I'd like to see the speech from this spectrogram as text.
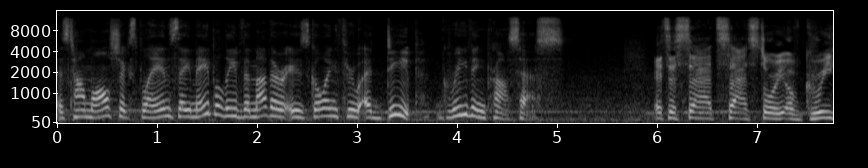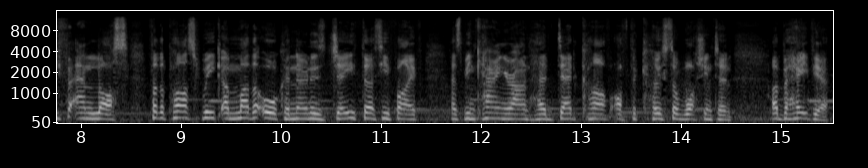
As Tom Walsh explains, they may believe the mother is going through a deep grieving process. It's a sad, sad story of grief and loss. For the past week, a mother orca known as J35 has been carrying around her dead calf off the coast of Washington, a behavior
